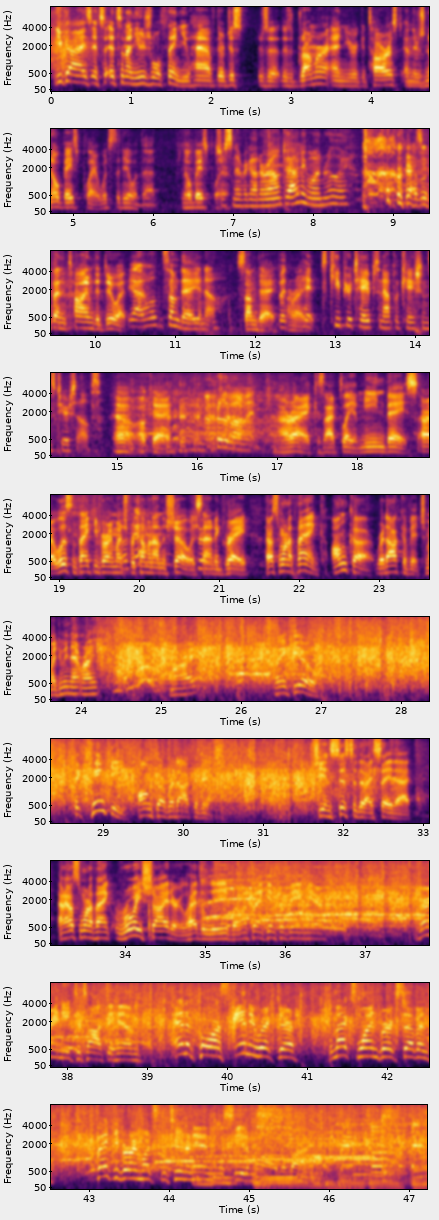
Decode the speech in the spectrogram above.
you guys, it's, it's an unusual thing. You have, they're just, there's a, there's a drummer and you're a guitarist, and there's no mm-hmm. bass player. What's the deal with that? No bass player. Just never got around to adding one, really. there hasn't been time to do it. Yeah, well, someday, you know. Someday. But All right. hey, keep your tapes and applications to yourselves Oh, okay. for the moment. All right, because I play a mean bass. All right, well, listen, thank you very much for coming on the show. It Sure. sounded great. I also want to thank Anka Radakovich. Am I doing that right? Mm-hmm. All right. Thank you. The kinky Anka Radakovich. She insisted that I say that. And I also want to thank Roy Scheider, who had to leave. I want to thank him for being here. Very neat to talk to him. And of course, Andy Richter, the Max Weinberg 7. Thank you very much for tuning in. We'll see you tomorrow. Bye-bye.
